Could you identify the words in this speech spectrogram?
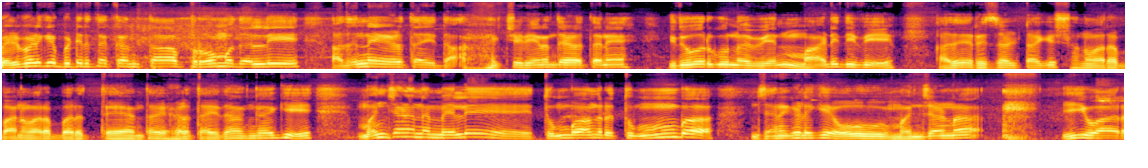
ಬೆಳವಳಿಗೆ ಬಿಟ್ಟಿರ್ತಕ್ಕಂಥ ಪ್ರೋಮೋದಲ್ಲಿ ಅದನ್ನೇ ಹೇಳ್ತಾ ಇದ್ದ. ಆ್ಯಕ್ಚುಲಿ ಏನಂತ ಹೇಳ್ತಾನೆ? ಇದುವರೆಗೂ ನಾವೇನು ಮಾಡಿದ್ದೀವಿ ಅದೇ ರಿಸಲ್ಟಾಗಿ ಶನಿವಾರ, ಭಾನುವಾರ ಬರುತ್ತೆ ಅಂತ ಹೇಳ್ತಾ ಇದ್ದೆ ಹಂಗಾಗಿ ಮಂಜಣ್ಣನ ಮೇಲೆ ತುಂಬ ಅಂದರೆ ತುಂಬ ಜನಗಳಿಗೆ, ಓ ಮಂಜಣ್ಣ, ಈ ವಾರ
